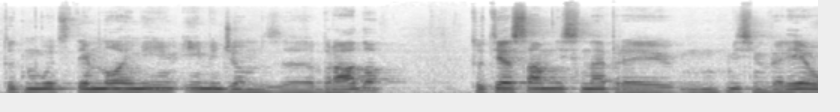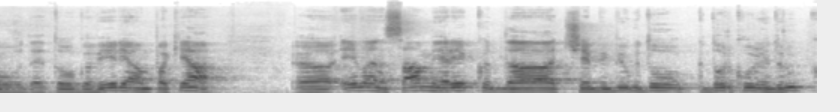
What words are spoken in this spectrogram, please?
tudi mogoče s tem novim im imidžom z brado. Tudi jaz sam nisem najprej mislim, verjel, da je to Ugavirja, ampak ja, uh, Evan sam je rekel, da če bi bil kdo, kdorkoli drug,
